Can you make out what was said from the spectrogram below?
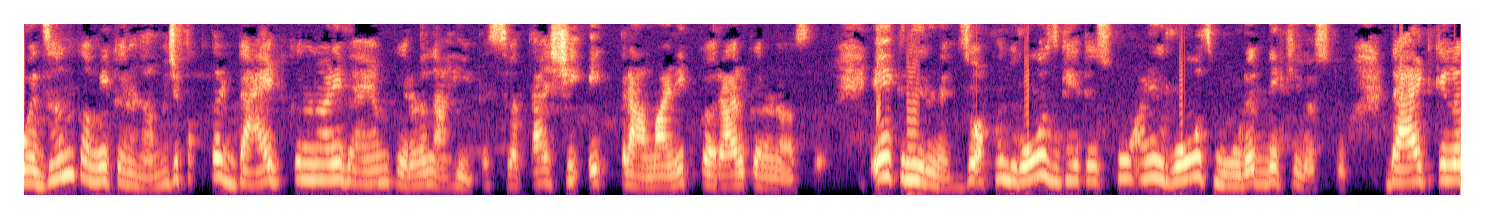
वजन कमी करणं म्हणजे फक्त डाएट करणं आणि व्यायाम करणं नाही तर स्वतःशी एक प्रामाणिक करार करणं असतं. एक निर्णय जो आपण रोज घेत असतो आणि रोज मोडत देखील असतो. डाएट केलं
